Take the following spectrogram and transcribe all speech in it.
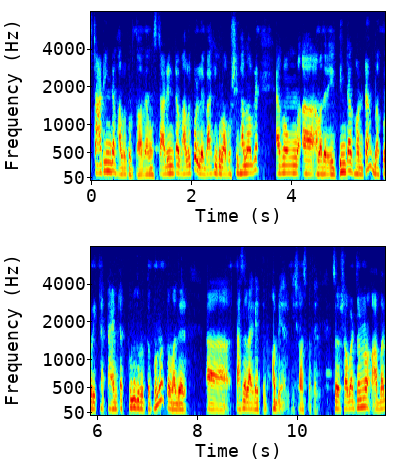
স্টার্টিংটা ভালো করতে হবে। এবং স্টার্টিংটা ভালো করলে বাকিগুলো অবশ্যই ভালো হবে। এবং আমাদের এই তিনটা ঘণ্টা বা পরীক্ষার টাইমটা খুবই গুরুত্বপূর্ণ। তোমাদের কাজে লাগাইতে হবে আর কি, সহজ কথায় তো সবার জন্য আবার,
